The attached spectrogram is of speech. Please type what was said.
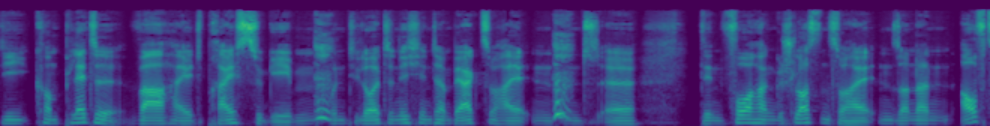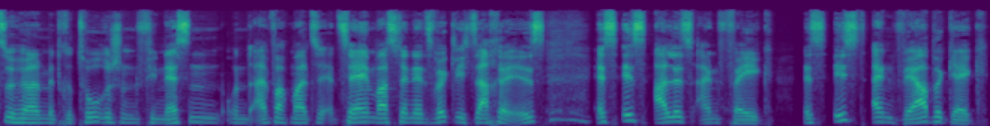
die komplette Wahrheit preiszugeben und die Leute nicht hinterm Berg zu halten und äh, den Vorhang geschlossen zu halten, sondern aufzuhören mit rhetorischen Finessen und einfach mal zu erzählen, was denn jetzt wirklich Sache ist. Es ist alles ein Fake. Es ist ein Werbegag.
